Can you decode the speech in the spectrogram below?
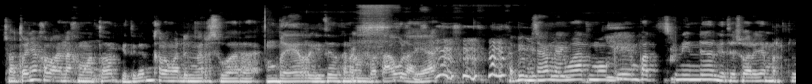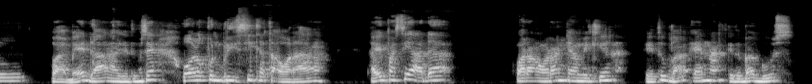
Contohnya kalau anak motor gitu kan kalau nggak dengar suara ember gitu kenapa tahu lah ya. Tapi misalkan lewat moge 4 silinder gitu suaranya merdu. Wah beda lah gitu. Maksudnya walaupun berisik kata orang, tapi pasti ada orang-orang yang mikir itu ba- enak gitu bagus.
